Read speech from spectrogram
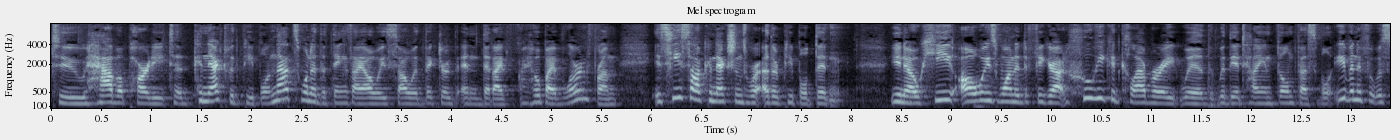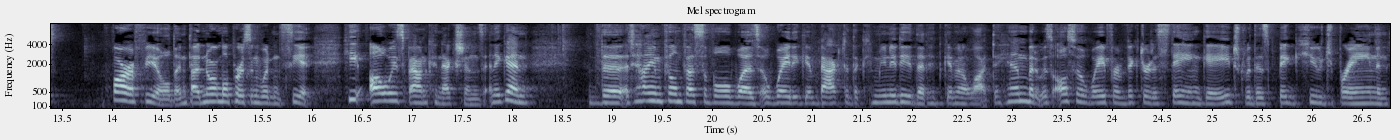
to have a party, to connect with people. And that's one of the things I always saw with Victor and that I, I hope I've learned from is he saw connections where other people didn't you know he always wanted to figure out who he could collaborate with with the Italian Film Festival even if it was far afield and a normal person wouldn't see it. He always found connections. And again, the Italian Film Festival was a way to give back to the community that had given a lot to him, but it was also a way for Victor to stay engaged with his big, huge brain and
